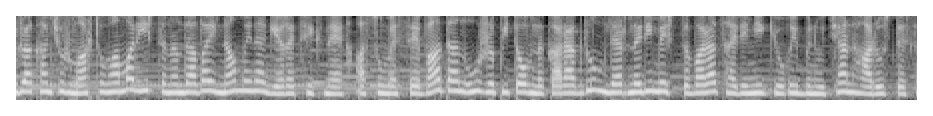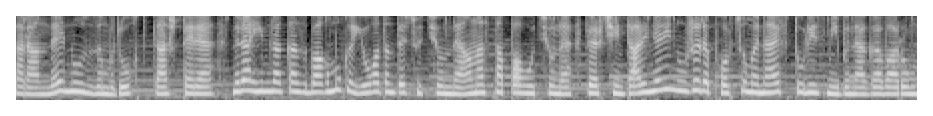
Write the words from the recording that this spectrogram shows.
յուրաքանչյուր մարդու համար իր ծննդավայրն ամենագեղեցիկն է, ասում է Սևադան ու ժպիտով նկարագրում լեռների մեջ ծվարած հայրենի գյուղի բնության հարուստ տեսարաններն ու զմրուխտ դաշտերը։ Նրա հիմնական զբաղմունքը գյուղատնտեսությունն է, անասնապահությունը։ Վերջին տարիներին ուժերը փորձում է նաև туриզմի բնագավառում։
